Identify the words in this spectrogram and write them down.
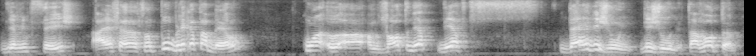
dia 26, aí a federação publica a tabela com a, a, a volta dia, dia 10 de junho, de julho, tá voltando.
